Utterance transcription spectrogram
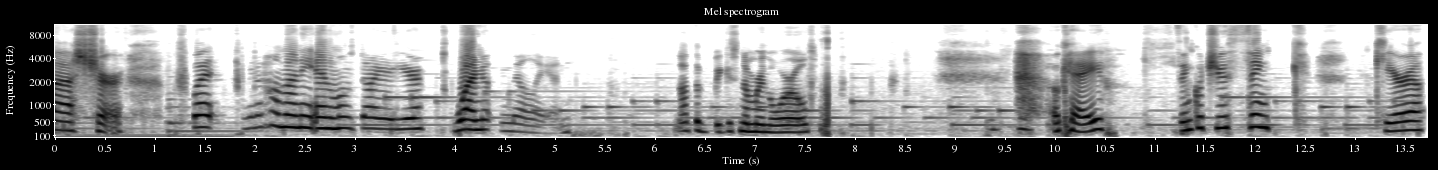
Uh, sure. But you know how many animals die a year? 1 million. Not the biggest number in the world. okay, think what you think, Kira.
